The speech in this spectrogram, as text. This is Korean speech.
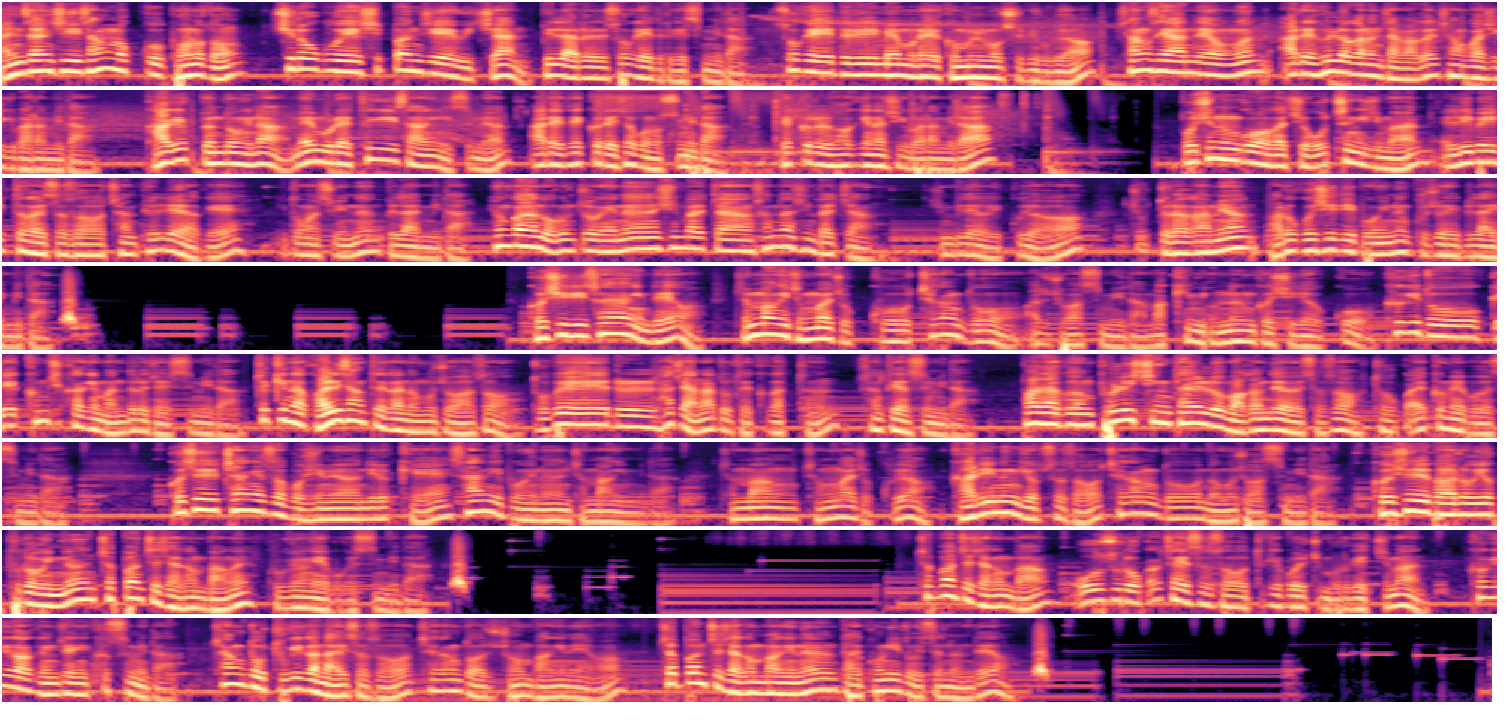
안산시 상록구 번호동 759의 10번지에 위치한 빌라를 소개해드리겠습니다. 소개해드릴 매물의 건물 모습이고요. 상세한 내용은 아래 흘러가는 자막을 참고하시기 바랍니다. 가격 변동이나 매물의 특이사항이 있으면 아래 댓글에 적어 놓습니다. 댓글을 확인하시기 바랍니다. 보시는 것과 같이 5층이지만 엘리베이터가 있어서 참 편리하게 이동할 수 있는 빌라입니다. 현관 오른쪽에는 신발장 3단 신발장 준비되어 있고요. 쭉 들어가면 바로 거실이 보이는 구조의 빌라입니다. 거실이 서양인데요. 전망이 정말 좋고 채광도 아주 좋았습니다. 막힘이 없는 거실이었고 크기도 꽤 큼직하게 만들어져 있습니다. 특히나 관리 상태가 너무 좋아서 도배를 하지 않아도 될 것 같은 상태였습니다. 바닥은 폴리싱 타일로 마감되어 있어서 더욱 깔끔해 보였습니다. 거실 창에서 보시면 이렇게 산이 보이는 전망입니다. 전망 정말 좋고요. 가리는 게 없어서 채광도 너무 좋았습니다. 거실 바로 옆으로 있는 첫 번째 작은 방을 구경해 보겠습니다. 첫 번째 작은 방, 옷으로 꽉 차 있어서 어떻게 보일지 모르겠지만 크기가 굉장히 컸습니다. 창도 두 개가 나 있어서 채광도 아주 좋은 방이네요. 첫 번째 작은 방에는 발코니도 있었는데요.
